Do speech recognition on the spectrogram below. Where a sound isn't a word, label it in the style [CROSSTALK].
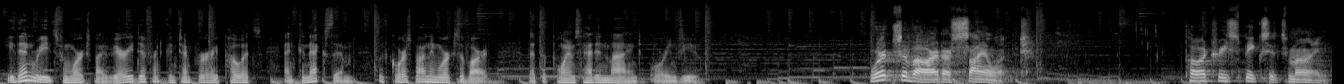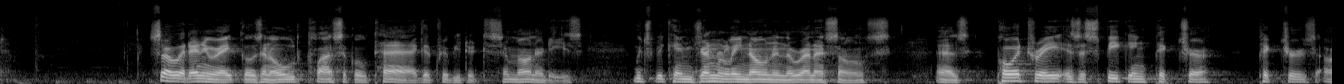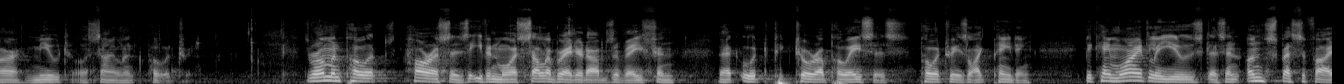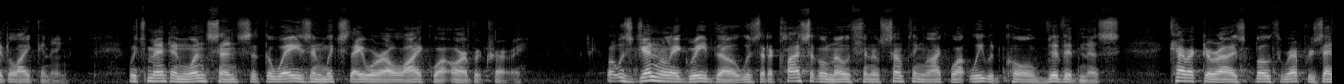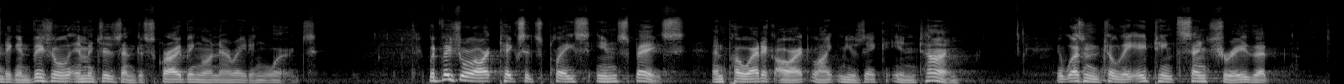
He then reads from works by very different contemporary poets and connects them with corresponding works of art that the poems had in mind or in view. Works of art are silent. Poetry speaks its mind. So, at any rate, goes an old classical tag attributed to Simonides, which became generally known in the Renaissance as Poetry is a speaking picture. Pictures are mute or silent poetry. The Roman poet Horace's even more celebrated observation that ut pictura poesis, poetry is like painting, became widely used as an unspecified likening, which meant in one sense that the ways in which they were alike were arbitrary. What was generally agreed, though, was that a classical notion of something like what we would call vividness characterized both representing in visual images and describing or narrating words. But visual art takes its place in space, and poetic art, like music, in time. It wasn't until the 18th century that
